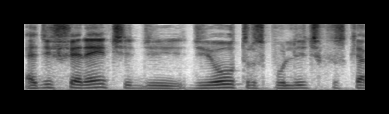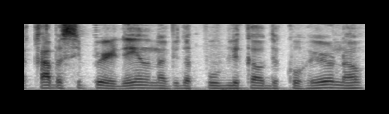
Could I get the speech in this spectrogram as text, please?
É diferente de, de outros políticos que acaba se perdendo na vida pública ao decorrer, não.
